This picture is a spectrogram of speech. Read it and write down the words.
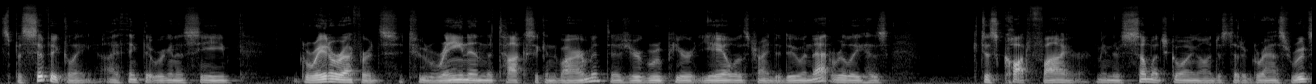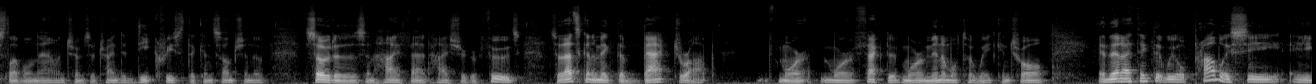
specifically, I think that we're going to see greater efforts to rein in the toxic environment, as your group here at Yale is trying to do, and that really has just caught fire. I mean, there's so much going on just at a grassroots level now in terms of trying to decrease the consumption of sodas and high fat, high sugar foods. So that's going to make the backdrop more more effective, more minimal to weight control. And then I think that we will probably see a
